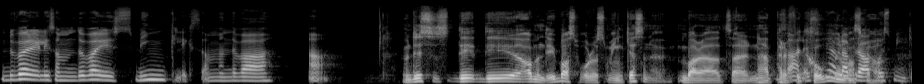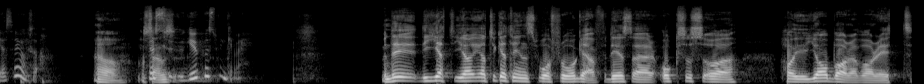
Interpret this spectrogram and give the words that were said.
Då var det liksom, då var det ju smink liksom, men det var, ja. Men det, är det, det, ja, men det är ju bara svårt att sminka sig nu. Bara så här, den här Så Alice är så perfektionen jävla man ska bra på ha. att sminka sig också. Ja, och sen, Jag suger ju på att sminka mig. Men det, det är jätte, jag, jag tycker att det är en svår fråga. För det är så här, också så har ju jag bara varit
